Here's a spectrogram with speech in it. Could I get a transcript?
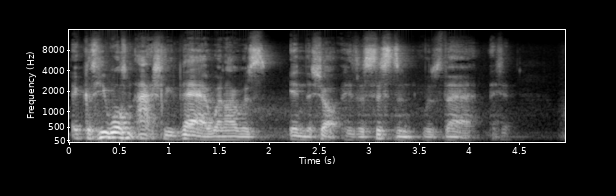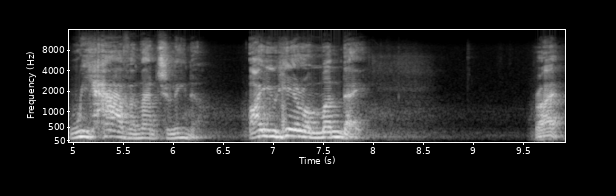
because he wasn't actually there when I was in the shop, his assistant was there. He said, we have a Manciolino. Are you here on Monday? Right?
